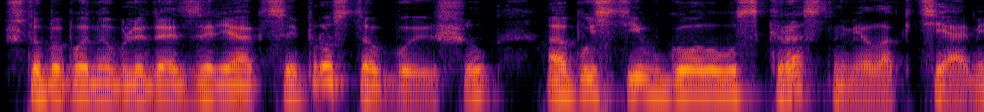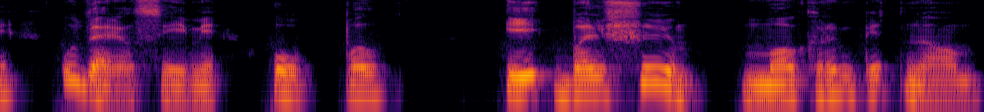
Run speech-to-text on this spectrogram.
чтобы понаблюдать за реакцией, просто вышел, опустив голову с красными локтями, ударился ими об пол и большим мокрым пятном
